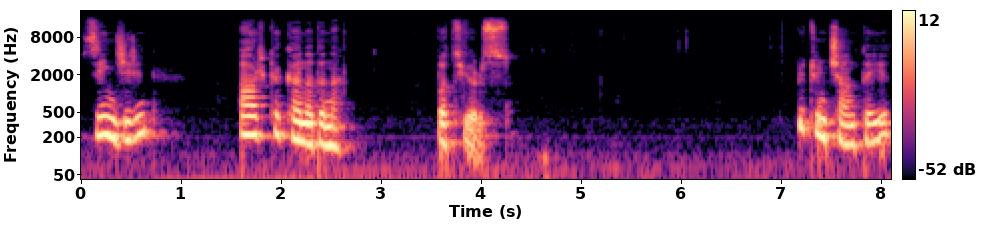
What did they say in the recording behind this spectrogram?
zincirin arka kanadına batıyoruz. Bütün çantayı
